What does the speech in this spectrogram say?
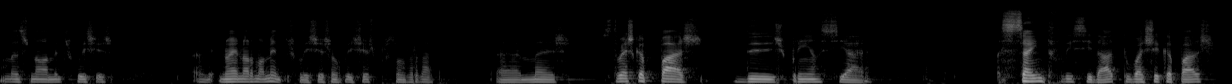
mas normalmente os clichês. Não é normalmente, os clichês são clichês porque são verdade. Uh, mas se tu és capaz de experienciar sem de felicidade, tu vais ser capaz,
